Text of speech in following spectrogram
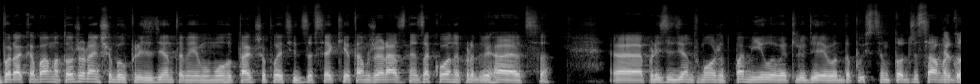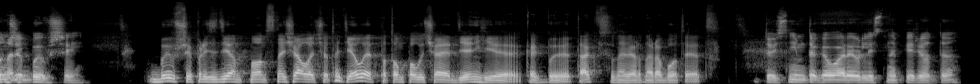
Барак Обама тоже раньше был президентом, и ему могут также платить за всякие, там же разные законы продвигаются. Э, Президент может помиловать людей, вот, допустим, тот же самый Так он Дональд- же бывший. бывший президент, но он сначала что-то делает, потом получает деньги, как бы так все, наверное, работает. То есть с ним договаривались наперед, да?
